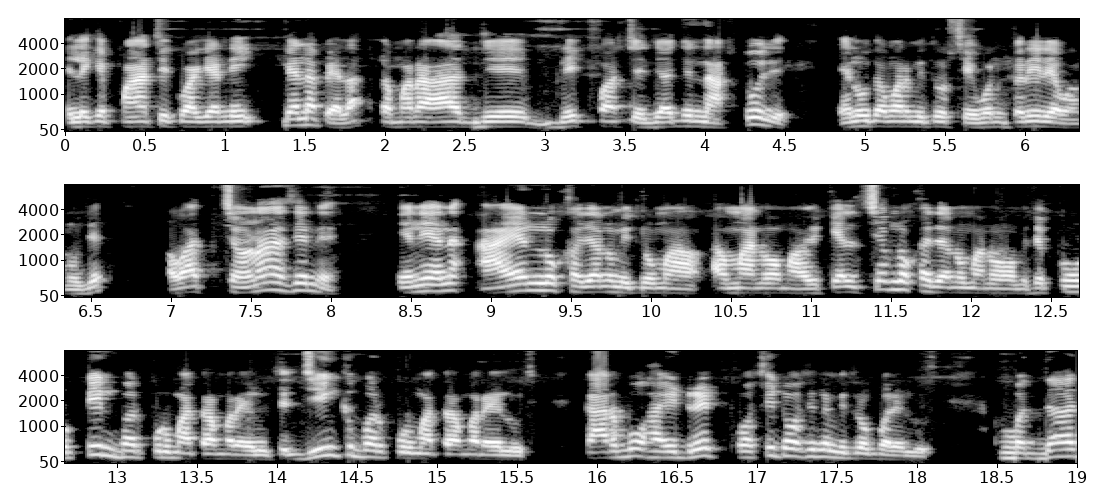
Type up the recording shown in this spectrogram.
એટલે કે પાંચ, એક વાગ્યાની પહેલા પહેલા, તમારા આ જે બ્રેકફાસ્ટ છે, જે નાસ્તો છે, એનું તમારે મિત્રો સેવન કરી લેવાનું છે. હવે ચણા છે ને એને એને આયર્નનો ખજાનો મિત્રો માનવામાં આવે કેલ્શિયમનો ખજાનો માનવામાં આવે છે પ્રોટીન ભરપૂર માત્રામાં રહેલું છે ઝીંક ભરપૂર માત્રામાં રહેલું છે કાર્બોહાઈડ્રેટ ફોસિટોસિન મિત્રો ભરેલું છે. બધા જ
